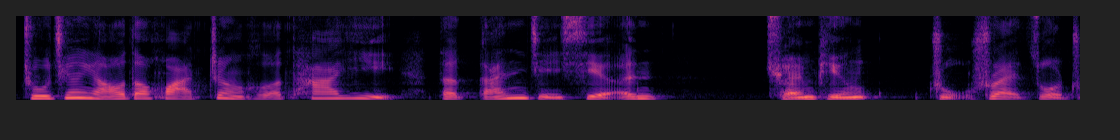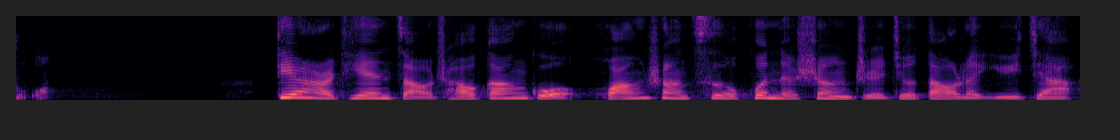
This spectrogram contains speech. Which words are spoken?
楚清瑶的话正合他意，他赶紧谢恩，全凭主帅做主。第二天早朝刚过，皇上赐婚的圣旨就到了于家。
